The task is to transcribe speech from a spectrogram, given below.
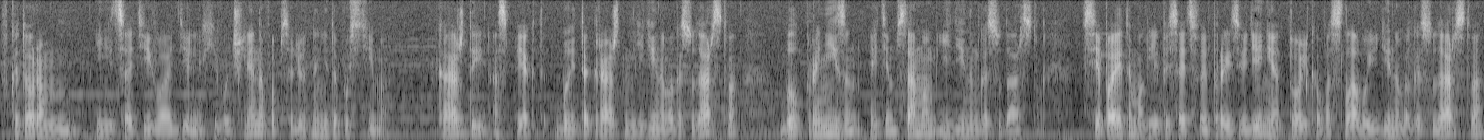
в котором инициатива отдельных его членов абсолютно недопустима. Каждый аспект быта граждан единого государства был пронизан этим самым единым государством. Все поэты могли писать свои произведения только во славу единого государства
